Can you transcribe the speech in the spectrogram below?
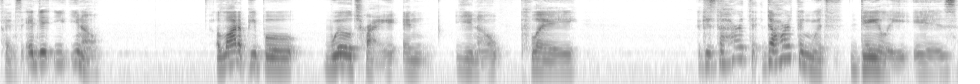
fantasy. And, it, you know, a lot of people will try and, you know, play. Because the hard, th- the hard thing with daily is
